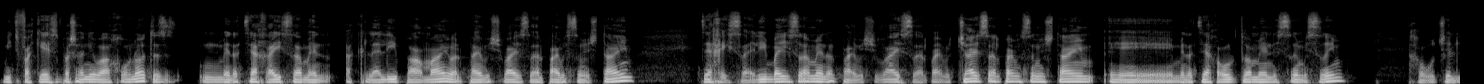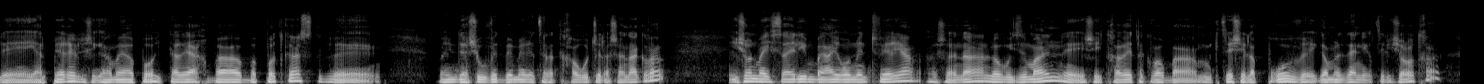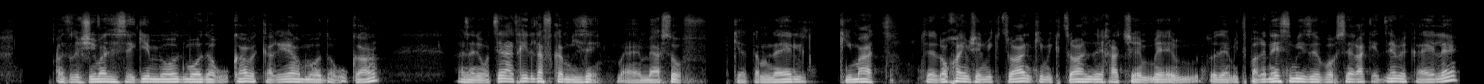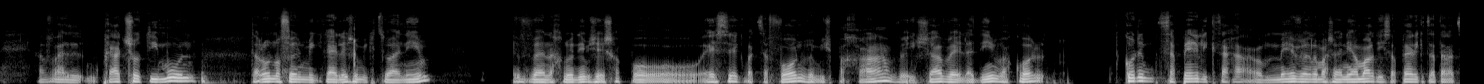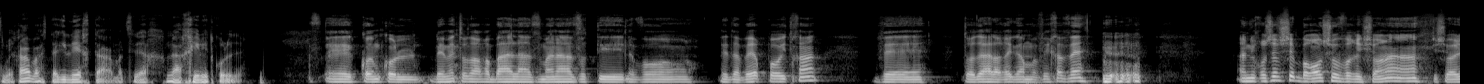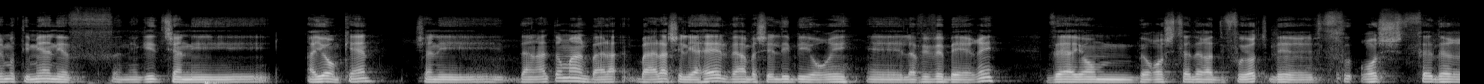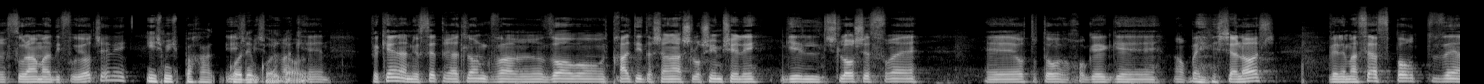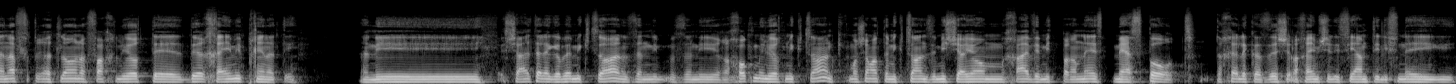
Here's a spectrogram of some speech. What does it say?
מתפקס בשנים האחרונות, אז מנצח הישראמן הכללי פעמיים, 2017-2022, מנצח הישראלים בישראמן, 2017, 2019, 2022, מנצח האולטרמן 2020, תחרות של אה, אייל פרל, שגם היה פה, התארח בפודקאסט, ואני יודע שהוא עובד במרץ על התחרות של השנה כבר. ראשון מהישראלים באיירון מן טבריה, השנה, לא מזמן, אה, שהתחרית כבר במקצה של הפרו, וגם על זה אני ארצה לשאול אותך. אז רשימת הישגים מאוד מאוד ארוכה וקריירה מאוד ארוכה. אז אני רוצה להתחיל דווקא מזה, מהסוף. כי אתה מנהל כמעט, זה לא חיים של מקצוען, כי מקצוען זה אחד שאתה יודע, מתפרנס מזה ועושה רק את זה וכאלה, אבל מבחינת שעות אימון, אתה לא נופל מכאלה שמקצוענים. ואנחנו יודעים שיש לך פה עסק בצפון ומשפחה ואישה וילדים והכל. קודם ספר לי קצת מעבר למה שאני אמרתי, ספר לי קצת על עצמך ואז תגיד לי איך אתה מצליח להכיל את כל זה. אה, קודם כל באמת תודה רבה על ההזמנה הזאת לבוא לדבר פה איתך ותודה על הרגע המביך הזה. אני חושב שבראש ובראשונה כששואלים אותי מי אני אז אני אגיד שאני היום כן שאני דן אלתרמן, בעלה, בעלה של יהל ואבא של ליבי אורי אה, לביא ובארי. זה היום בראש סדר עדיפויות, בראש סדר סולם העדיפויות שלי. איש משפחה, קודם איש כל. משפחה, כן. וכן, אני עושה טריאטלון כבר, זו, התחלתי את השנה ה-30 שלי, גיל 13, אה, אוטוטו חוגג אה, 43, ולמעשה הספורט זה, ענף הטריאטלון הפך להיות אה, דרך חיים מבחינתי. אני, שאלת לגבי מקצוען, אז אני, אז אני רחוק מלהיות מקצוען, כי כמו שאמרת, מקצוען זה מי שהיום חי ומתפרנס מהספורט. את החלק הזה של החיים שלי סיימתי לפני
